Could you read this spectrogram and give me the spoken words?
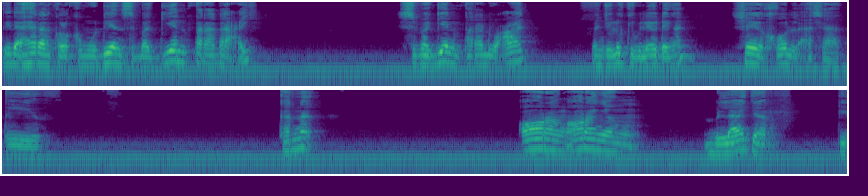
Tidak heran kalau kemudian sebagian para dai sebagian para duat menjuluki beliau dengan Syekhul Asatir. Karena orang-orang yang belajar di,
